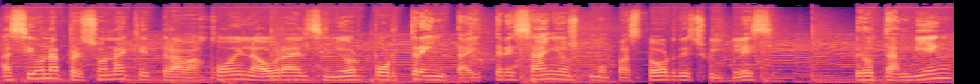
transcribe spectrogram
ha sido una persona que trabajó en la obra del Señor por 33 años como pastor de su iglesia, pero también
